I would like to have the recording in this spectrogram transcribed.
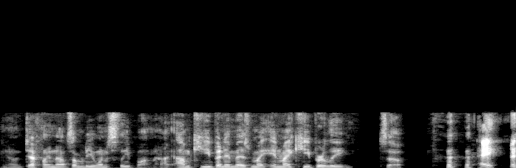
you know, definitely not somebody you want to sleep on. I, am keeping him as my in my keeper league, so. hey,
